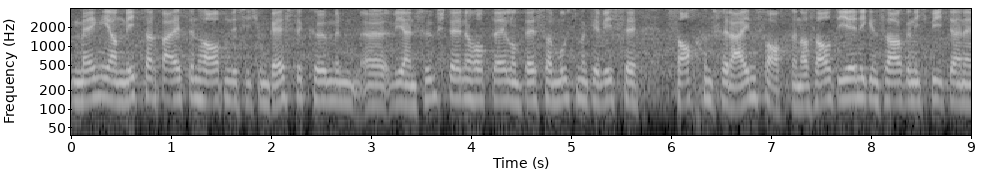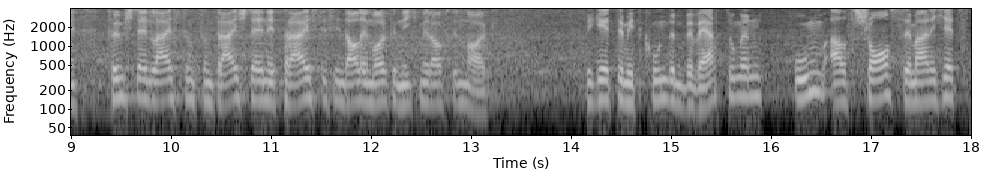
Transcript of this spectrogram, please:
Menge an Mitarbeitern haben, die sich um Gäste kümmern, äh, wie ein Fünf-Sterne-Hotel und deshalb muss man gewisse Sachen vereinfachen. Also all diejenigen sagen, ich biete eine Fünf-Sterne-Leistung zum Drei-Sterne-Preis, die sind alle morgen nicht mehr auf dem Markt. Wie geht ihr mit Kundenbewertungen um als Chance, meine ich jetzt?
